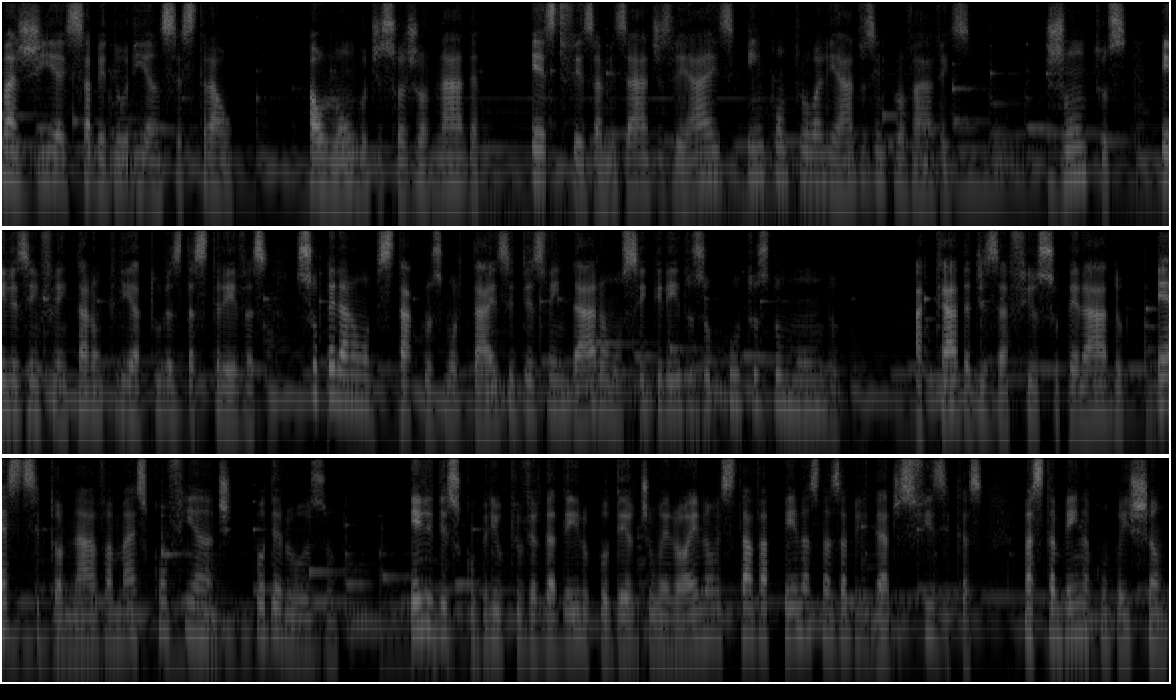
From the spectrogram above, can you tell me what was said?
magia e sabedoria ancestral. Ao longo de sua jornada, este fez amizades leais e encontrou aliados improváveis. Juntos, eles enfrentaram criaturas das trevas, superaram obstáculos mortais e desvendaram os segredos ocultos do mundo. A cada desafio superado, este se tornava mais confiante, poderoso. Ele descobriu que o verdadeiro poder de um herói não estava apenas nas habilidades físicas, mas também na compaixão,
